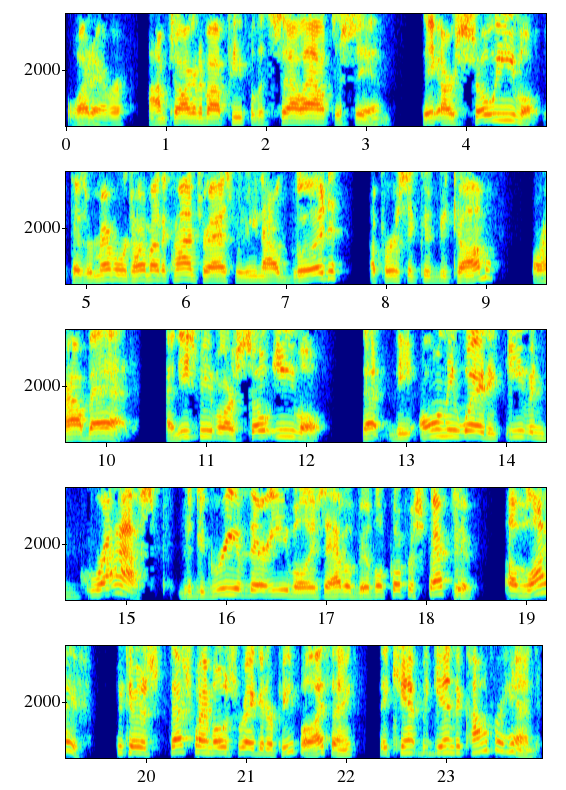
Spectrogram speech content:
whatever. I'm talking about people that sell out to sin. They are so evil because remember, we're talking about the contrast between how good a person could become or how bad. And these people are so evil that the only way to even grasp the degree of their evil is to have a biblical perspective of life. Because that's why most regular people, I think, they can't begin to comprehend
